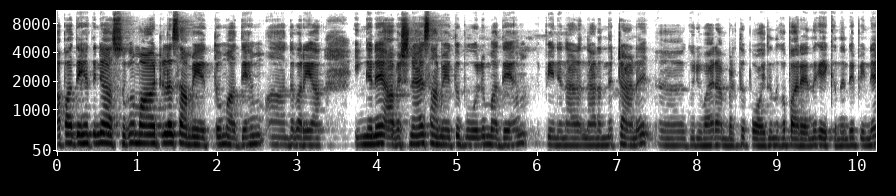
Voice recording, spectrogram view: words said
അപ്പോൾ അദ്ദേഹത്തിന് അസുഖമായിട്ടുള്ള സമയത്തും അദ്ദേഹം എന്താ പറയുക ഇങ്ങനെ അവശനായ സമയത്ത് പോലും അദ്ദേഹം പിന്നെ നടന്നിട്ടാണ് ഗുരുവായൂർ അമ്പലത്തിൽ പോയതെന്നൊക്കെ പറയുന്നത് കേൾക്കുന്നുണ്ട്. പിന്നെ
